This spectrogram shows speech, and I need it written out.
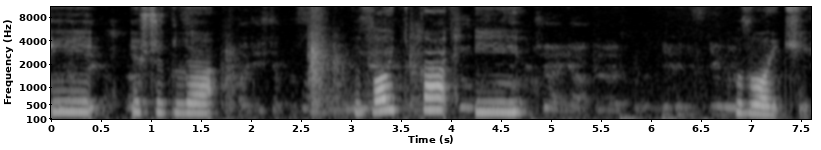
I jeszcze dla Wojtka i Wojci.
